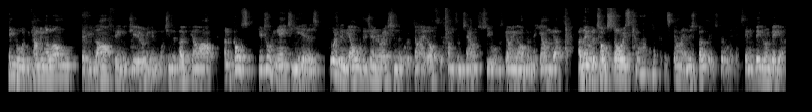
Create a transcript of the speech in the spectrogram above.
People would be coming along, they'd be laughing and jeering and watching the boat go up. And of course, if you're talking 80 years, it would have been the older generation that would have died off that come from town to see what was going on, and the younger, and they would have told stories. Come on, look at this guy and this boat that he's building. It's getting bigger and bigger.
